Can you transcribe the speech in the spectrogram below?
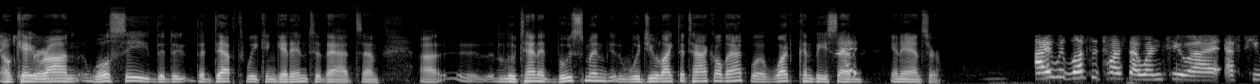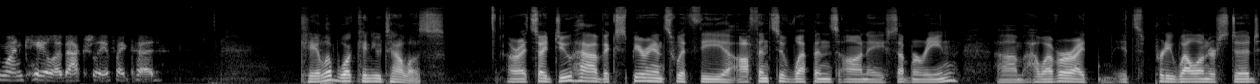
okay, Ron, much. we'll see the the depth we can get into that. Um, uh, Lieutenant Boosman, would you like to tackle that? What can be said in answer? I would love to toss that one to uh, FT1 Caleb, actually, if I could. Caleb, what can you tell us? All right, so I do have experience with the uh, offensive weapons on a submarine. Um, however, I, it's pretty well understood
